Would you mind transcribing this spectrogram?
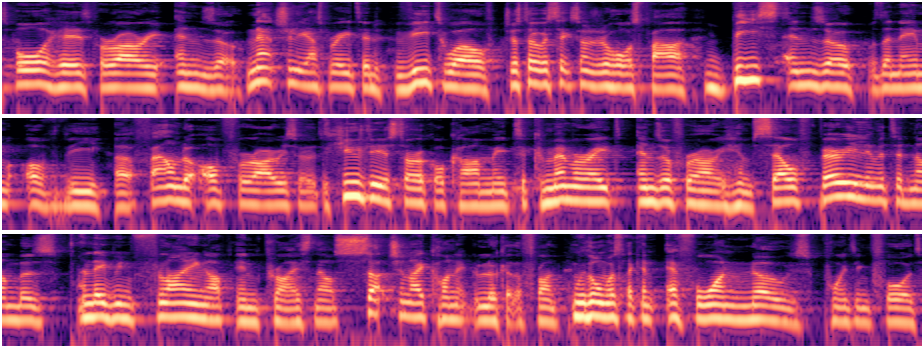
for his Ferrari Enzo. Naturally aspirated V12, just over 600 horsepower. Beast Enzo was the name of the uh, founder of Ferrari, so it's a hugely historical car made to commemorate Enzo Ferrari himself. Very limited numbers, and they've been flying up in price now. Such an iconic look at the front with almost like an F1 nose pointing forwards.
